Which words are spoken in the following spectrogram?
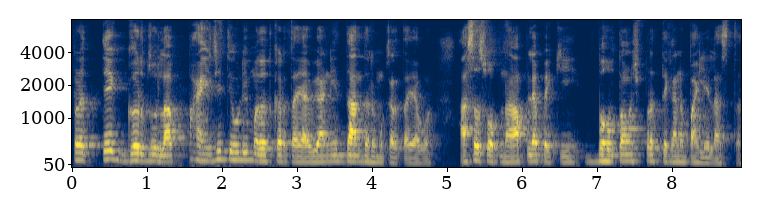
प्रत्येक गरजूला पाहिजे तेवढी मदत करता यावी आणि दानधर्म करता यावं. असं स्वप्न आपल्यापैकी बहुतांश प्रत्येकानं पाहिलेलं असतं.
